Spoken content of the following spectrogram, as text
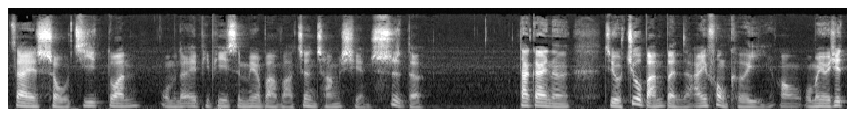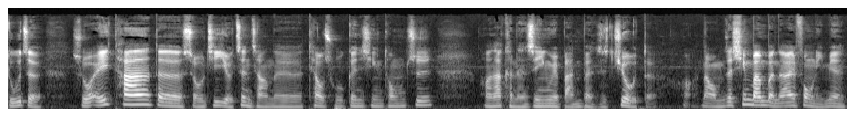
在手机端我们的 APP 是没有办法正常显示的。大概呢，只有旧版本的 iPhone 可以哦。我们有一些读者说，诶，他的手机有正常的跳出更新通知哦，那可能是因为版本是旧的哦。那我们在新版本的 iPhone 里面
